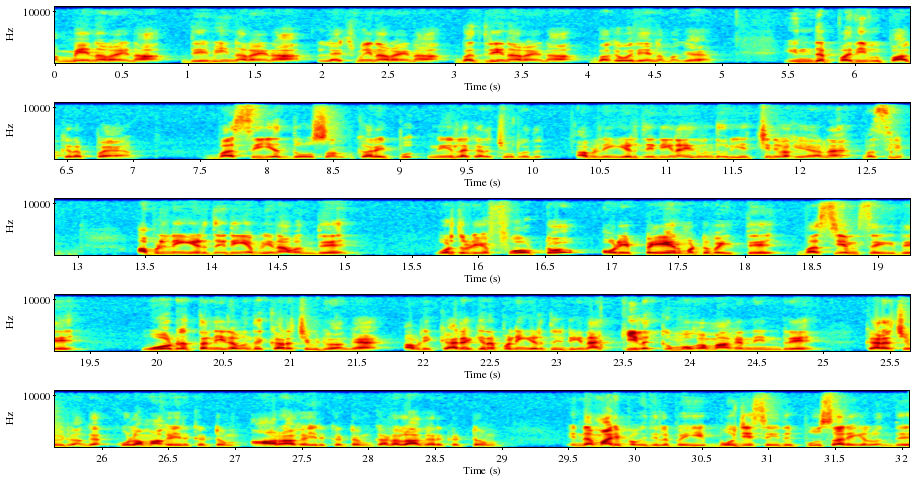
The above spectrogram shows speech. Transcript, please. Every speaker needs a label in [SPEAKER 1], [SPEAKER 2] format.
[SPEAKER 1] அம்மே நாராயணா தேவி நாராயணா லக்ஷ்மி நாராயணா பத்ரி நாராயணா பகவதே நமக. இந்த பதிவு பார்க்குறப்ப வசிய தோஷம் கரைப்பு நீரில் கரைச்சி விடுறது. அப்படி நீங்கள் எடுத்துக்கிட்டீங்கன்னா இது வந்து ஒரு எச்சினி வகையான வசியம். அப்படி நீங்கள் எடுத்துக்கிட்டீங்க அப்படின்னா வந்து ஒருத்தருடைய ஃபோட்டோ அவருடைய பெயர் மட்டும் வைத்து வசியம் செய்து ஓடுற தண்ணீரை வந்து கரைச்சி விடுவாங்க. அப்படி கரைக்கிறப்ப நீங்கள் எடுத்துக்கிட்டிங்கன்னா கிழக்கு முகமாக நின்று கரைச்சி விடுவாங்க. குளமாக இருக்கட்டும் ஆறாக இருக்கட்டும் கடலாக இருக்கட்டும் இந்த மாதிரி பகுதியில் போய் பூஜை செய்து பூசாரிகள் வந்து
